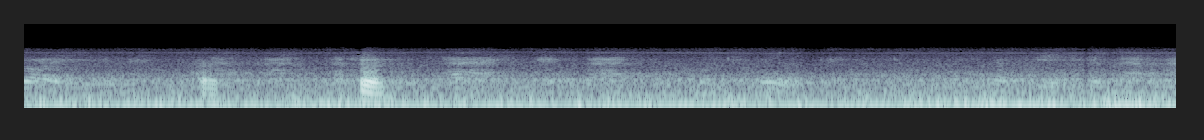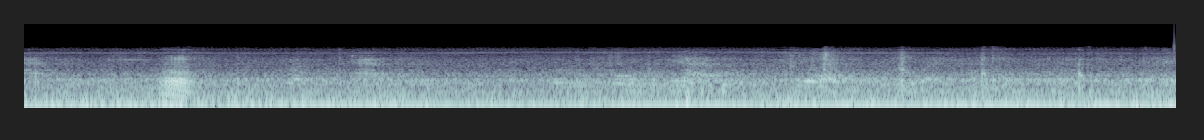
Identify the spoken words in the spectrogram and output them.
ย่อยได้แก่การบริโภคจำเป็นเป็นอาหารที่ อืม ค่อนข้างบริโภคยากย่อยด้วยให้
